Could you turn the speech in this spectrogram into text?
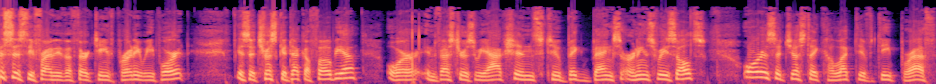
This is the Friday the 13th Peroni Report. Is it triskaidekaphobia or investors' reactions to big banks' earnings results? Or is it just a collective deep breath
